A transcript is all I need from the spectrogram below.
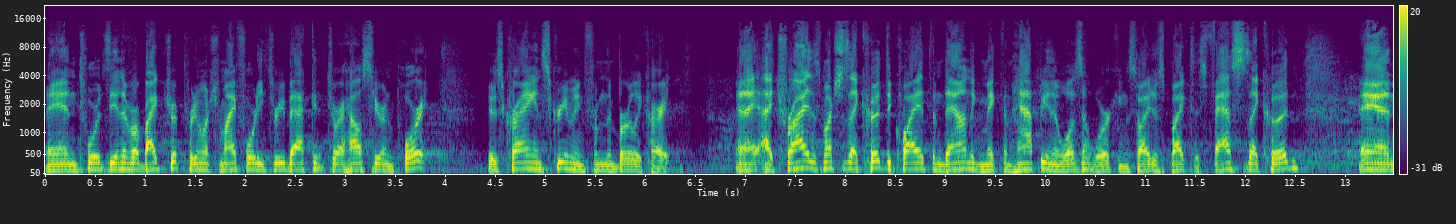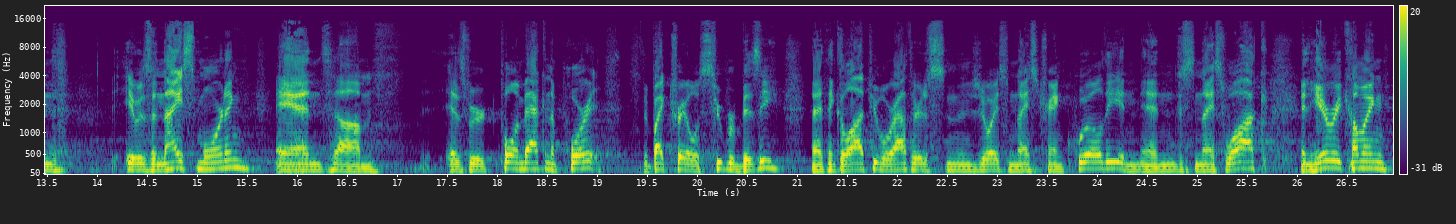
and towards the end of our bike trip, pretty much from I 43 back to our house here in Port, it was crying and screaming from the burley cart. And I, I, tried as much as I could to quiet them down, to make them happy, and it wasn't working. So I just biked as fast as I could. And it was a nice morning, and um, as we were pulling back in the port, the bike trail was super busy. And I think a lot of people were out there just to enjoy some nice tranquility and, and just a nice walk. And here we coming,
